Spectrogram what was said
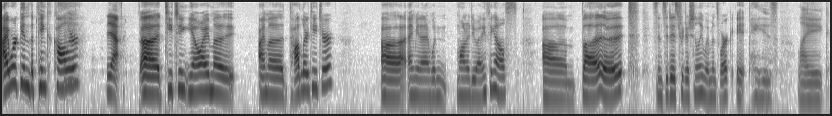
I work in the pink collar, Yeah. uh, teaching. You know, I'm a, I'm a toddler teacher. Uh, I mean, I wouldn't want to do anything else. Um, but since it is traditionally women's work, it pays like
